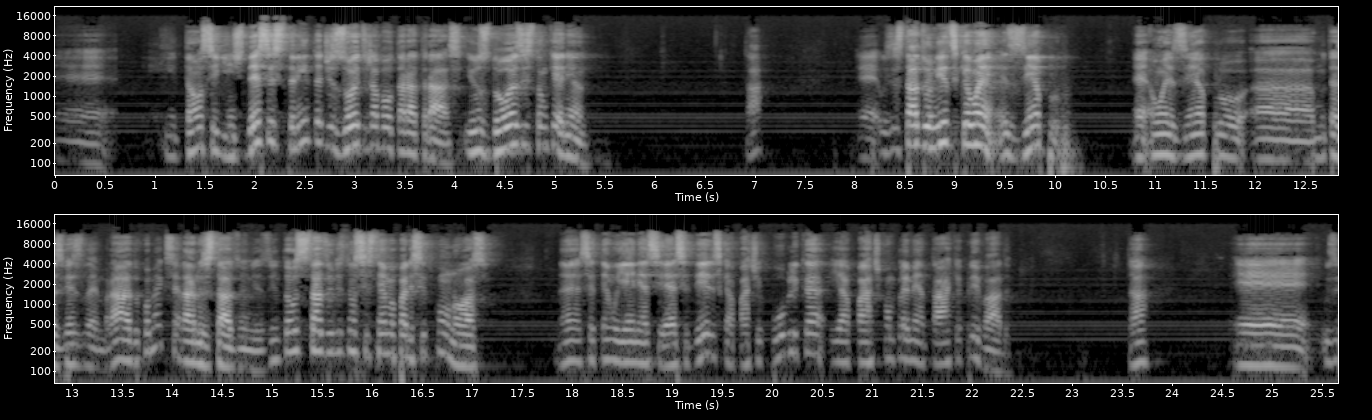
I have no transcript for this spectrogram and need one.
É, então é o seguinte: desses 30, 18 já voltaram atrás. E os 12 estão querendo. Tá? É, os Estados Unidos, que é um exemplo, é um exemplo uh, muitas vezes lembrado. Como é que será nos Estados Unidos? Então, os Estados Unidos têm um sistema parecido com o nosso. Né? Você tem o INSS deles, que é a parte pública, e a parte complementar, que é privada. Tá? É, os,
